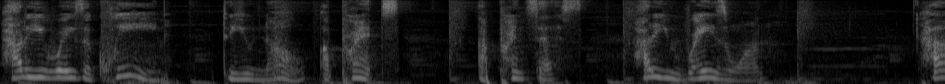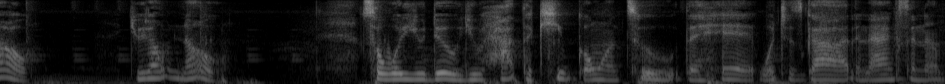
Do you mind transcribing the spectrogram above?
How do you raise a queen? Do you know? A prince, a princess. How do you raise one? How? You don't know. So what do you do? You have to keep going to the head, which is God, and asking them,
